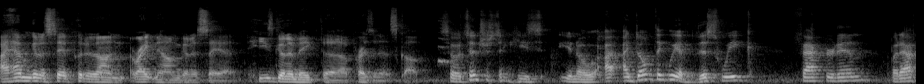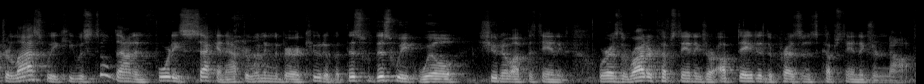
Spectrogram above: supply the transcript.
I am gonna say put it on right now. I'm gonna say it. He's gonna make the President's Cup. So it's interesting. He's, you know, I, I don't think we have this week factored in, but after last week, he was still down in 42nd after winning the Barracuda. But this this week will shoot him up the standings. Whereas the Ryder Cup standings are updated, the President's Cup standings are not.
